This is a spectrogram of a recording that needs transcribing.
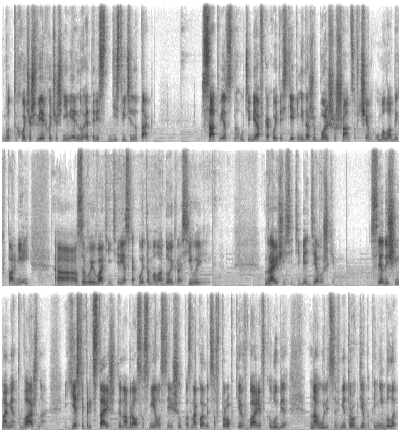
Вот хочешь верь, хочешь не верь, но это действительно так. Соответственно, у тебя в какой-то степени даже больше шансов, чем у молодых парней, э, завоевать интерес какой-то молодой, красивой, нравящейся тебе девушки. Следующий момент. Важно, если представить, что ты набрался смелости и решил познакомиться в пробке, в баре, в клубе, на улице, в метро, где бы то ни было,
